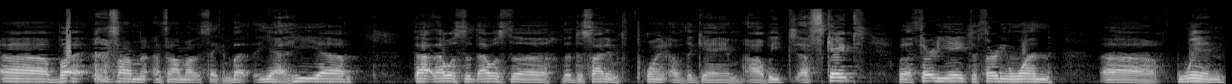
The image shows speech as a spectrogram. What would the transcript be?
Uh, but if I'm if I'm not mistaken, but yeah, he uh, that that was the, that was the the deciding point of the game. Uh, we escaped with a 38 to 31 uh, win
